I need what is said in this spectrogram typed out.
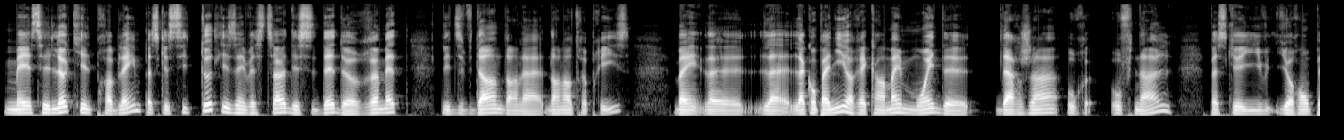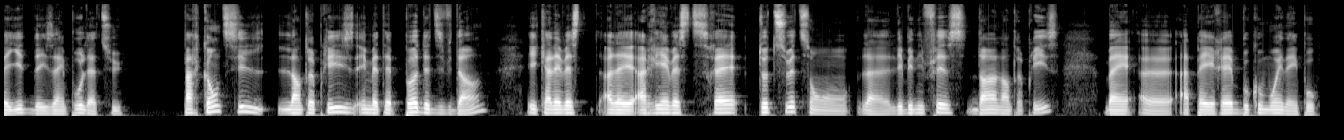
Mais c'est là qui est le problème parce que si tous les investisseurs décidaient de remettre les dividendes dans l'entreprise, ben la, compagnie aurait quand même moins d'argent au, final parce qu'ils auront payé des impôts là-dessus. Par contre, si l'entreprise émettait pas de dividendes et qu'elle réinvestirait tout de suite les bénéfices dans l'entreprise, ben, euh, elle paierait beaucoup moins d'impôts.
